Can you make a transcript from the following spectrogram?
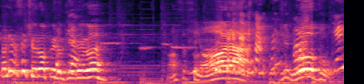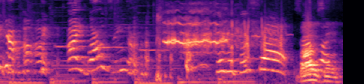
Por que você tirou a peruquinha do negócio? Nossa senhora! De novo! Gente, ó, ó, ó, igualzinho, ó. Você botou só... Igualzinho.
